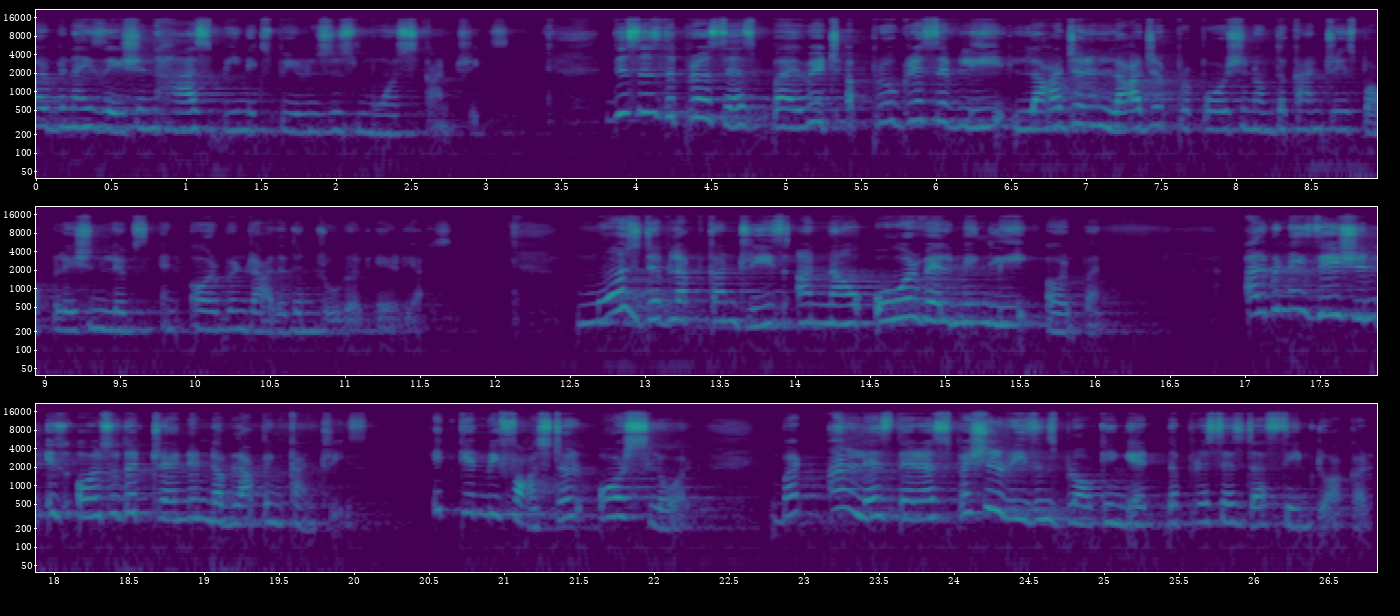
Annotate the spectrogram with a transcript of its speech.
urbanization has been experienced in most countries. This is the process by which a progressively larger and larger proportion of the country's population lives in urban rather than rural areas. Most developed countries are now overwhelmingly urban. Urbanization is also the trend in developing countries. It can be faster or slower, but unless there are special reasons blocking it, the process does seem to occur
